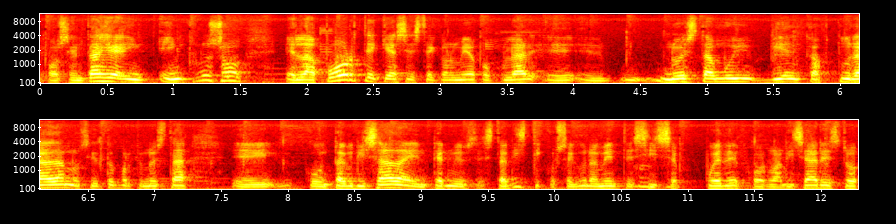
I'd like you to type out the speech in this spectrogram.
porcentaje, incluso el aporte que hace esta economía popular eh, eh, no está muy bien capturada, ¿no es cierto?, porque no está contabilizada en términos estadísticos. Seguramente si se puede formalizar esto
